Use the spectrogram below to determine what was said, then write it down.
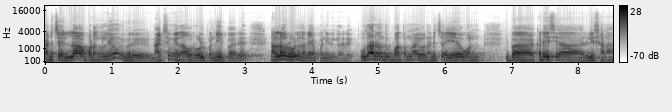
நடித்த எல்லா படங்கள்லையும் இவர் மேக்ஸிமம் ஏதாவது ஒரு ரோல் பண்ணியிருப்பார். நல்ல ரோல் நிறையா பண்ணியிருக்காரு. உதாரணத்துக்கு பார்த்தோம்னா இவர் நடித்த ஏ ஒன் இப்போ கடைசியாக ரிலீஸ் ஆன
